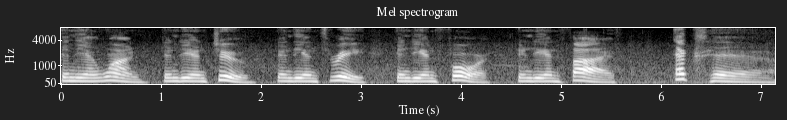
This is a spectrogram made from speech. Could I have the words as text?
Indian 1, Indian 2, Indian 3, Indian 4, Indian 5. Exhale.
